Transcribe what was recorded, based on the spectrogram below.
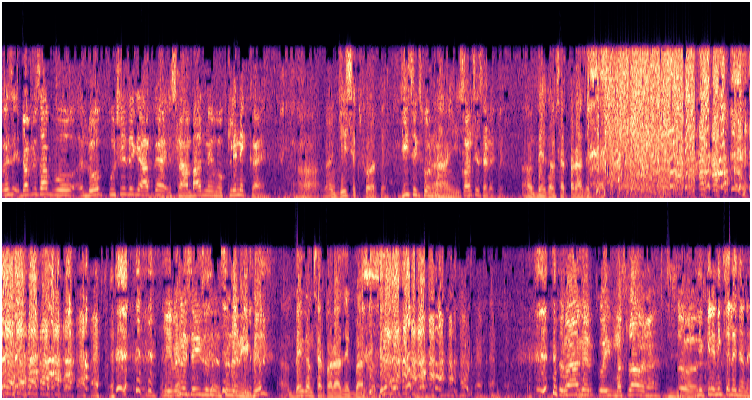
ویسے ڈاکٹر صاحب وہ لوگ پوچھ رہے تھے کہ آپ کا اسلام آباد میں وہ کلینک کا ہے؟ ہاں، جی سکس فور پہ۔ جی سکس فور ہاں، جی، کون سی سڑک پہ؟ ہاں، بیگم سر پر آزاد یہ میں نے صحیح سنا نہیں پھر؟ بیگم سر پر آج ایک بار تو وہاں اگر کوئی مسئلہ ہونا جی، جی۔ تو کلینک چلے جانا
